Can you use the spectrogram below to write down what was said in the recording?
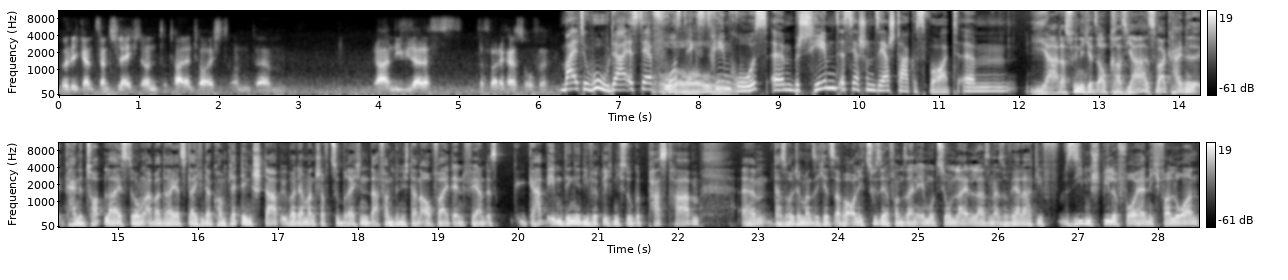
würde ich ganz, ganz schlecht und total enttäuscht und ähm, ja, nie wieder. Das, das war eine Katastrophe. Malte Wu, da ist der Frust oh. extrem groß. Ähm, beschämend ist ja schon ein sehr starkes Wort. Ähm ja, das finde ich jetzt auch krass. Ja, es war keine, keine Top-Leistung, aber da jetzt gleich wieder komplett den Stab über der Mannschaft zu brechen, davon bin ich dann auch weit entfernt. Es gab eben Dinge, die wirklich nicht so gepasst haben. Ähm, da sollte man sich jetzt aber auch nicht zu sehr von seinen Emotionen leiten lassen. Also Werder hat die sieben Spiele vorher nicht verloren,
